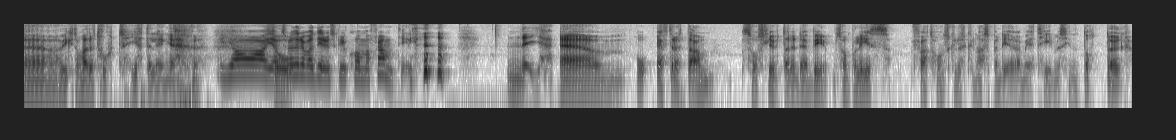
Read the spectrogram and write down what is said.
Eh, vilket de hade trott jättelänge. Ja, jag Så- trodde det var det du skulle komma fram till. Nej. Ehm, och efter detta så slutade Debbie som polis för att hon skulle kunna spendera mer tid med sin dotter.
